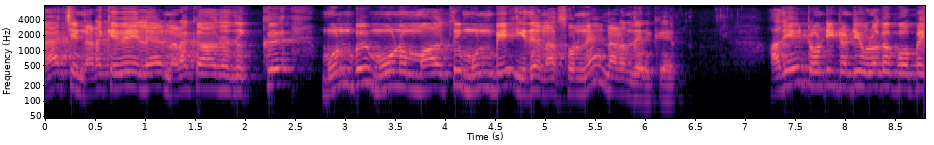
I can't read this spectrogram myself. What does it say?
மேட்ச் நடக்கவே இல்லை. நடக்காததுக்கு முன்பு மூணு மாதத்துக்கு முன்பே இதை நான் சொன்னேன் நடந்திருக்கு. அதே டுவெண்ட்டி டுவெண்ட்டி உலகக்கோப்பை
